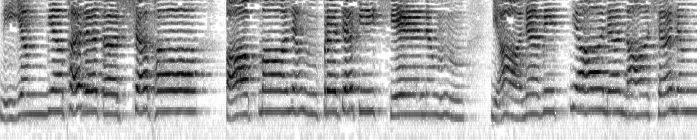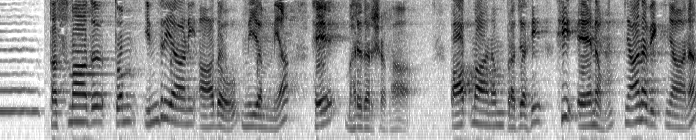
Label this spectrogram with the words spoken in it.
നിയമ്യ ഭരതർഷഭ പാപ്മാനം പ്രജകിഹ്യേനം ജ്ഞാനവിജ്ഞാനനാശനം. തസ്മാത് ത്വം ഇന്ദ്രിയാണി ആദൗ നിയമ്യ ഹേ ഭരതർഷഭ പാപ്മാനം പ്രജഹി ഹി ഏനം ജ്ഞാനവിജ്ഞാന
